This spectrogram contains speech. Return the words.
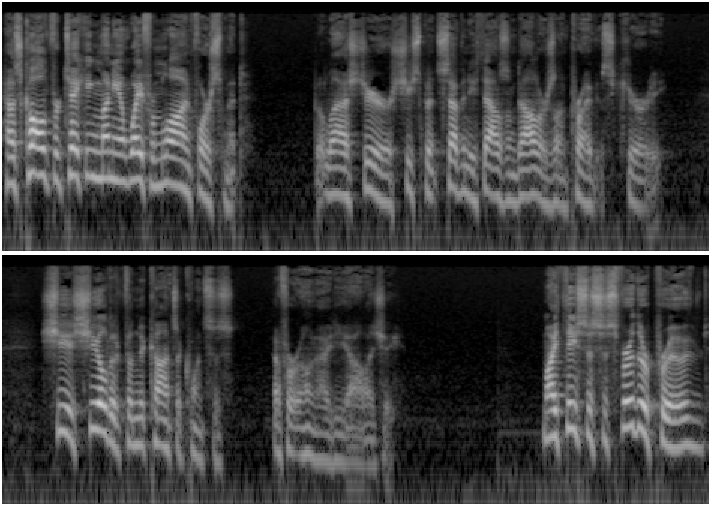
has called for taking money away from law enforcement, but last year she spent $70,000 on private security. She is shielded from the consequences of her own ideology. My thesis is further proved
